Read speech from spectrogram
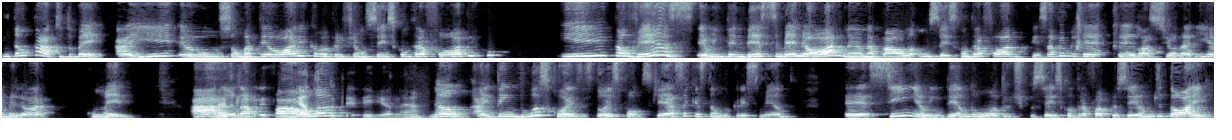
Então tá, tudo bem. Aí eu sou uma teórica, meu perfil é um 6 contrafóbico e talvez eu entendesse melhor, né, Ana Paula, um 6 contrafóbico. Quem sabe eu me re relacionaria melhor com ele. Ah, Mas Ana Paula. Teria, né? Não, aí tem duas coisas, dois pontos, que é essa questão do crescimento. É, sim, eu entendo um outro tipo 6 contrafóbico, eu sei onde dói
